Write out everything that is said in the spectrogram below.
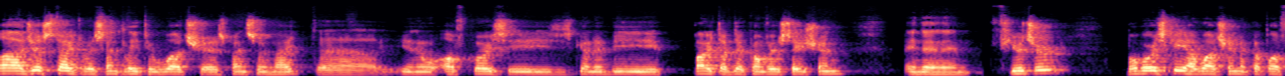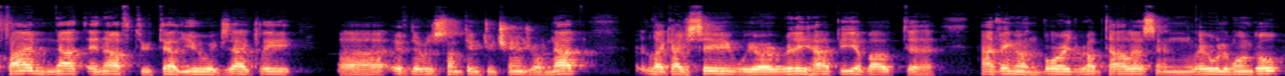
Well, I just started recently to watch uh, Spencer Knight. Uh, you know, of course, he's going to be part of the conversation in the future Bobrovsky, I watched him a couple of times, not enough to tell you exactly uh, if there is something to change or not. Like I say, we are really happy about uh, having on board Rob Tallas and Leo Luongo,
